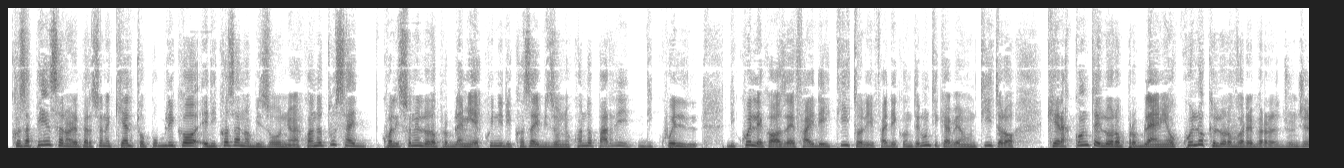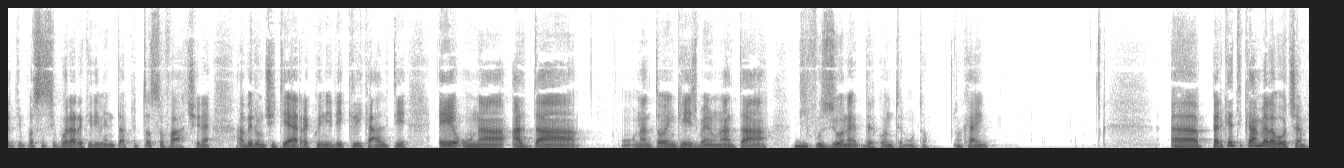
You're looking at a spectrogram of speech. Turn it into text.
cosa pensano le persone, chi è il tuo pubblico e di cosa hanno bisogno. E quando tu sai quali sono i loro problemi e quindi di cosa hai bisogno, quando parli di, quel, di quelle cose e fai dei titoli, fai dei contenuti che abbiano un titolo che racconta i loro problemi o quello che loro vorrebbero raggiungere, ti posso assicurare che diventa piuttosto facile avere un CTR, quindi dei click alti e una alta un alto engagement, un'alta diffusione del contenuto, ok? Uh, perché ti cambia la voce?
